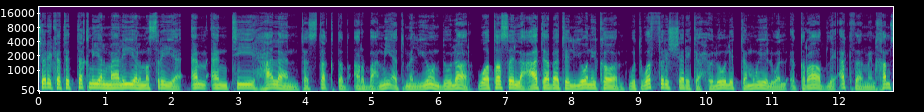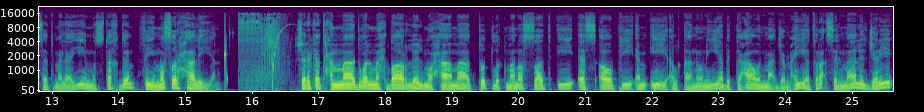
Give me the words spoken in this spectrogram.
شركة التقنية المالية المصرية MNT-Halan تستقطب 400 مليون دولار وتصل عتبة ال unicorn وتوفر الشركة حلول التمويل والإقراض لأكثر من خمسة ملايين مستخدم في مصر حالياً. شركة حماد والمحضار للمحاماة تطلق منصة ام اي القانونية بالتعاون مع جمعية رأس المال الجريء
